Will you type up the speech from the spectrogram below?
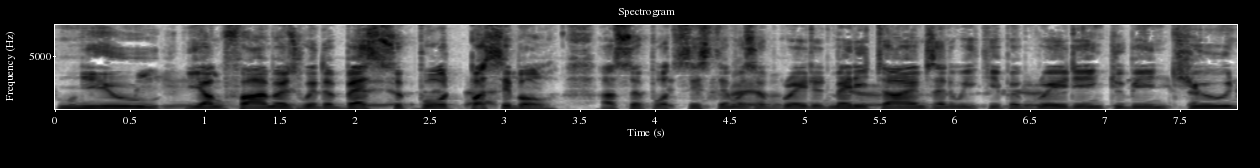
new young farmers with the best support possible. Our support system was upgraded many times and we keep upgrading to be in tune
